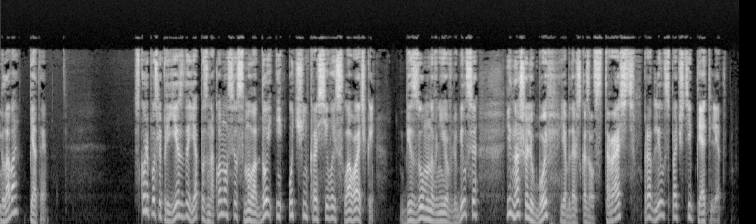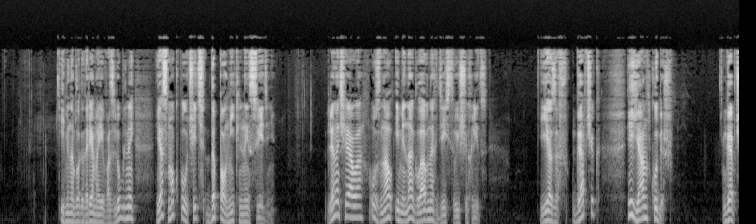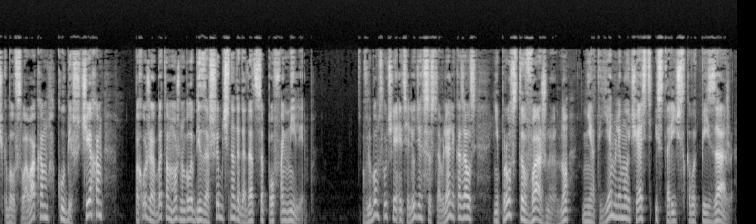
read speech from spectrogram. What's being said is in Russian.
Глава пятая. Вскоре после приезда я познакомился с молодой и очень красивой словачкой, безумно в нее влюбился, и наша любовь, я бы даже сказал, страсть, продлилась почти пять лет. Именно благодаря моей возлюбленной я смог получить дополнительные сведения. Для начала узнал имена главных действующих лиц. Йозеф Габчик и Ян Кубиш. Габчик был словаком, Кубиш чехом. Похоже, об этом можно было безошибочно догадаться по фамилиям. В любом случае эти люди составляли, казалось, не просто важную, но неотъемлемую часть исторического пейзажа.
